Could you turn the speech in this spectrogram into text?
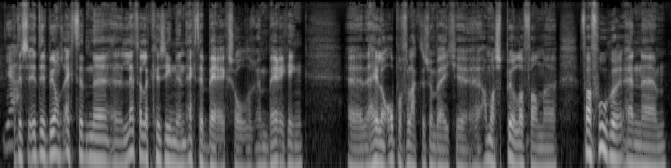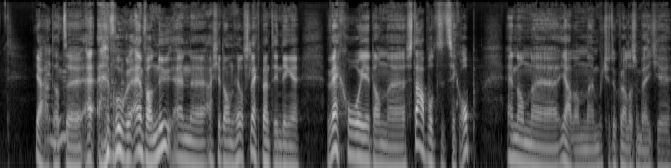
Ja. Het, is, het is bij ons echt een, eh, letterlijk gezien een echte bergzolder. Een berging. eh, de hele oppervlakte zo'n beetje. allemaal spullen van, van vroeger. En ehm, ja, En dat vroeger en van nu. En als je dan heel slecht bent in dingen weggooien, dan stapelt het zich op. En dan, ja, dan moet je het ook wel eens een beetje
